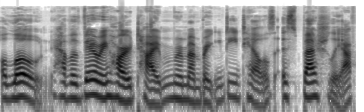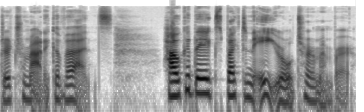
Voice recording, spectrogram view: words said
alone have a very hard time remembering details, especially after traumatic events. How could they expect an eight year old to remember?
